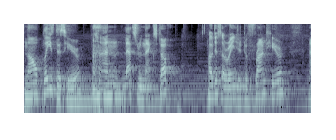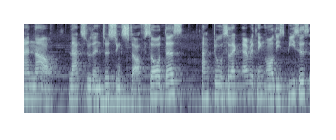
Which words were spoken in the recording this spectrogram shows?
Now place this here and let's do next stuff. I'll just arrange it to front here. And now let's do the interesting stuff. So this I have to select everything all these pieces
